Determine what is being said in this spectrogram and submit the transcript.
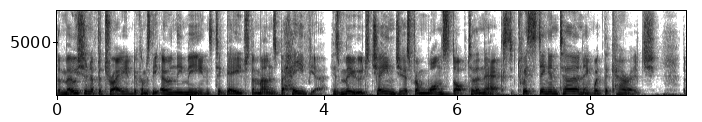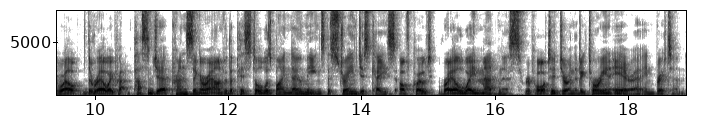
The motion of the train becomes the only means to gauge the man's behaviour. His mood changes from one stop to the next, twisting and turning with the carriage. The, rail- the railway passenger prancing around with a pistol was by no means the strangest case of, quote, railway madness reported during the Victorian era in Britain.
